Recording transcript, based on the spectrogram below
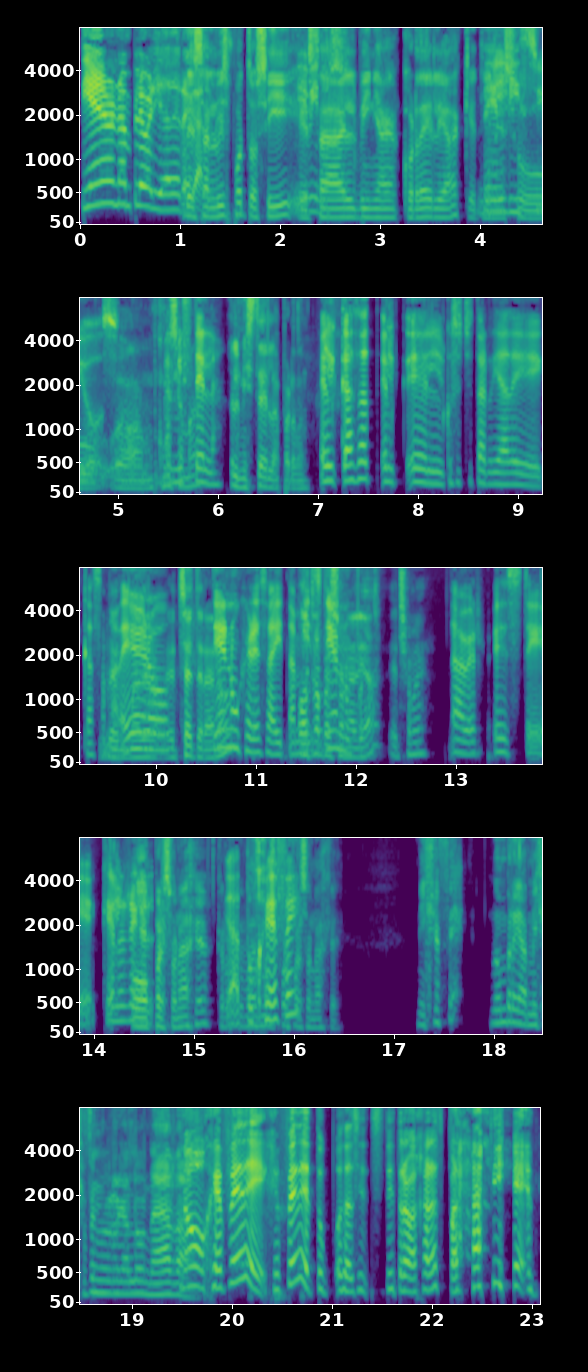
tienen una amplia variedad de De regalos. San Luis Potosí Divinos. está el Viña Cordelia, que tiene Delicioso. su... um, ¿Cómo el se llama? mistela. El Mistela, perdón. El, casa, el, el cosecha tardía de Casa Del Madero. etcétera, Tienen ¿no? un jerez ahí también. ¿Otra personalidad? Échame. A ver, este, ¿qué le ¿O regalas? personaje? Creo ¿A que tu jefe? personaje. ¿Mi jefe? No, hombre, a mi jefe no le regalo nada. No, jefe de, jefe de tu, o sea, si, si trabajaras para alguien.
